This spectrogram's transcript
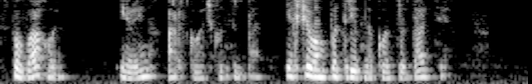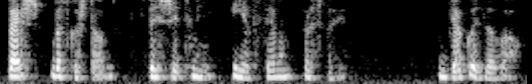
З повагою, Ірина Арткоч консультант. Якщо вам потрібна консультація, перш безкоштовно, пишіть мені, і я все вам розповім. Дякую за увагу!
